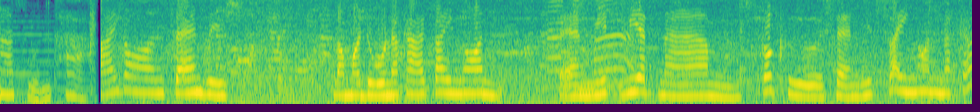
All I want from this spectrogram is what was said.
1950 ค่ะไอคอนแซนด์วิช เรามาดูนะคะไส้ง่อนแซนด์วิชเวียดนาม ก็คือแซนด์วิชไส้ง่อนนะคะ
